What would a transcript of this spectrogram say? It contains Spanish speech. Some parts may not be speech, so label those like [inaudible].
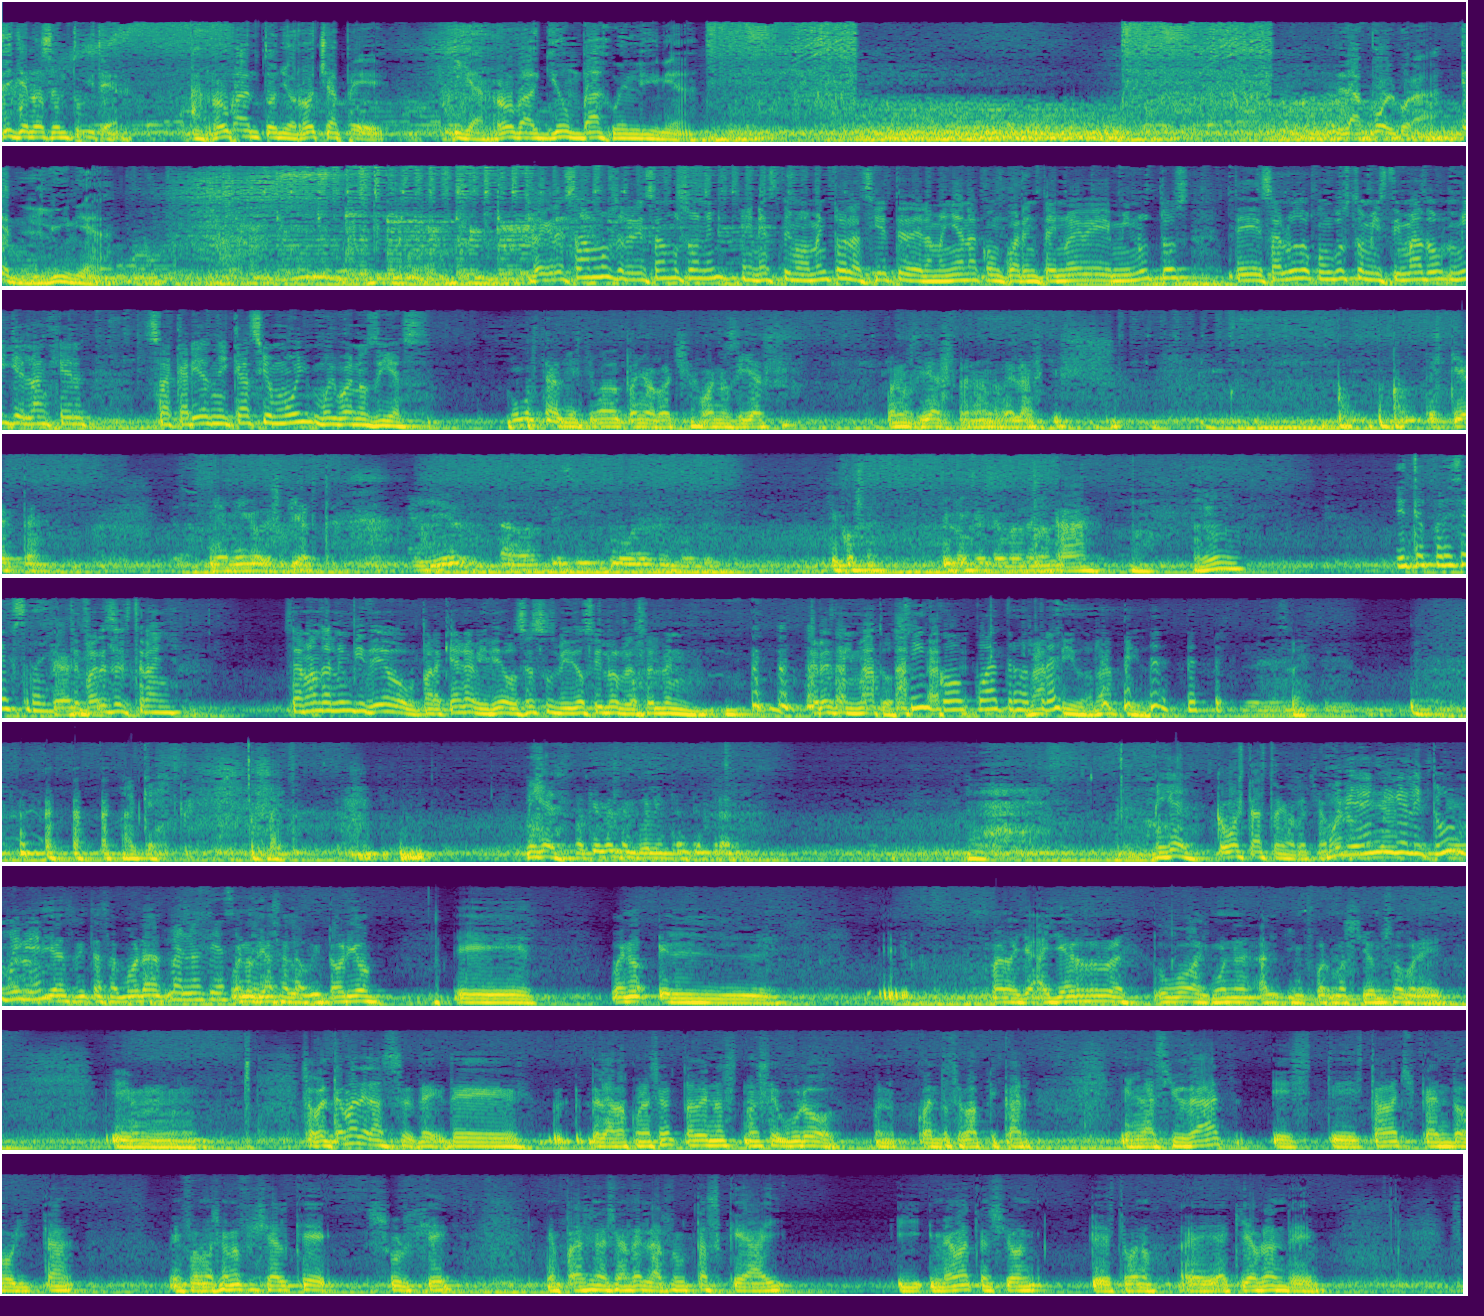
Síguenos en Twitter, arroba Antonio Rocha P y arroba guion bajo en línea. La pólvora en línea. Regresamos, regresamos son en este momento a las 7 de la mañana con 49 minutos. Te saludo con gusto, mi estimado Miguel Ángel Zacarías Nicasio. Muy, muy buenos días. ¿Cómo estás, mi estimado Antonio Rocha? Buenos días. Buenos días, Fernando Velázquez. Despierta. Mi amigo despierta. Ayer tardaste cinco horas en contestar. ¿Qué cosa? ¿Qué Lo que te mandé la Ah, ¿Y te parece extraño? ¿Te parece extraño? O sea, mándale un video para que haga videos. Esos videos sí los resuelven [laughs] tres minutos. Cinco, cuatro, tres. Rápido, rápido. [laughs] Sí. Ok. Bueno. Miguel, ¿Por qué me hacen bullying tan temprano? Miguel. ¿Cómo estás, Toño Rocha? Muy Buenos bien, días, Miguel, ¿y tú? este, Muy buenos bien. días, Rita Zamora. Buenos días, Buenos señor. días al auditorio. Eh, bueno, el, eh, bueno, ya- ayer hubo alguna al- información sobre em, sobre el tema de las de, de- de la vacunación. Todavía no, es- no es seguro bueno, cuándo se va a aplicar en la ciudad. Este, estaba checando ahorita la información oficial que surge en Palacio Nacional de las rutas que hay y, me llama la atención, este, bueno, eh, aquí hablan de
